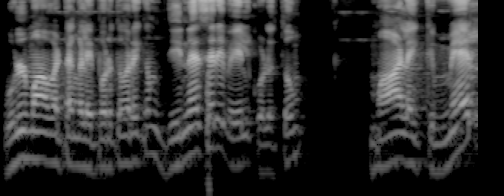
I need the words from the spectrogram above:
உள் மாவட்டங்களை பொறுத்த வரைக்கும் தினசரி வெயில் கொளுத்தும். மாலைக்கு மேல்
